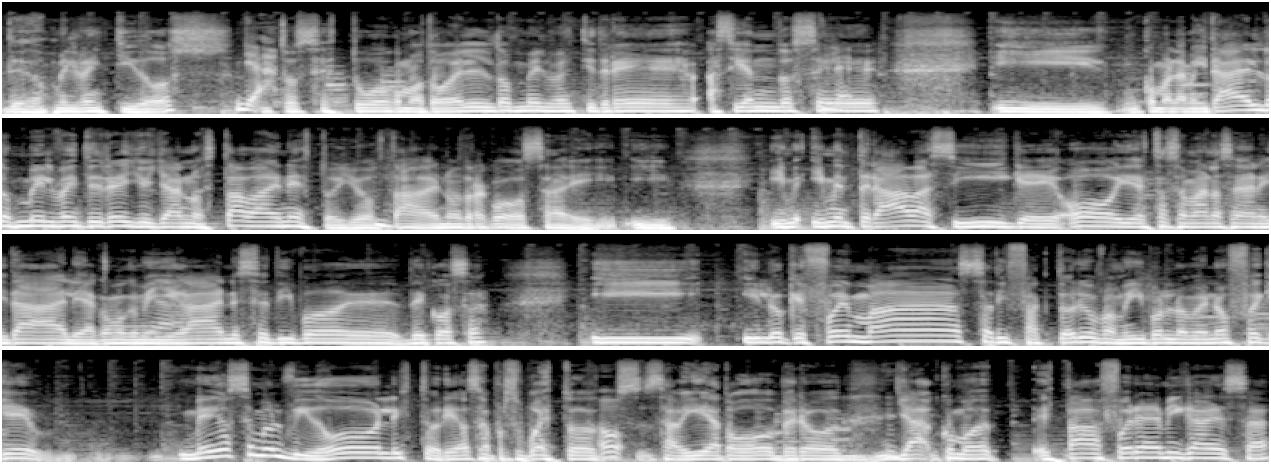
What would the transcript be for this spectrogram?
de 2022. Ya. Entonces estuvo como todo el 2023 haciéndose y como la mitad del 2023 yo ya no estaba en esto, yo estaba en otra cosa y, y- y me, y me enteraba así que hoy esta semana se va en Italia, como que me llegaban ese tipo de, de cosas. Y, y lo que fue más satisfactorio para mí por lo menos fue que medio se me olvidó la historia, o sea, por supuesto Oh. sabía todo, pero ya como estaba fuera de mi cabeza,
